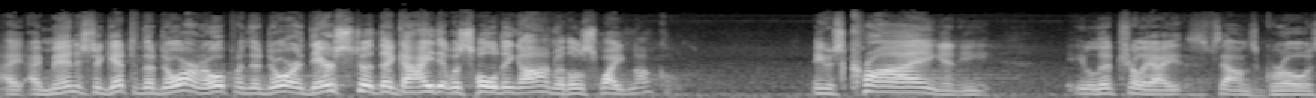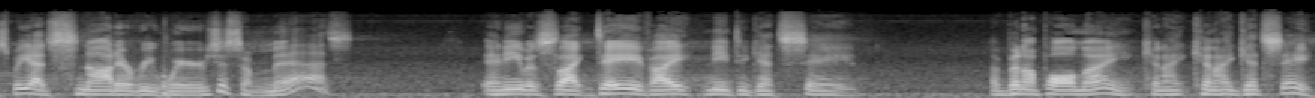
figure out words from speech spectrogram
I, I managed to get to the door and open the door. There stood the guy that was holding on with those white knuckles. He was crying and he, he literally, I, sounds gross, but he had snot everywhere. It was just a mess. And he was like, Dave, I need to get saved. I've been up all night. Can I, can I get saved?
